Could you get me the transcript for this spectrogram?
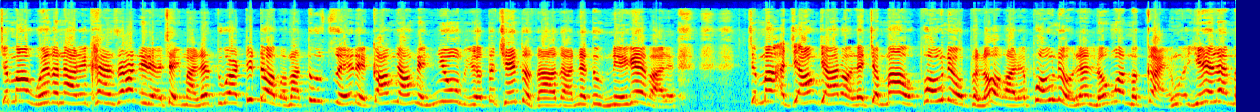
ကျမဝေဒနာတွေခံစားနေတဲ့အချိန်မှာလဲ तू က TikTok ပေါ်မှာ तू စဲတွေကောင်းကောင်းနဲ့ညှိုးပြီးတော့တချင်းတသားသားနဲ့ तू နေခဲ့ပါတယ်ကျမအကြောင်းကြားတော့လဲကျမကိုဖုန်းတွေကိုဘလော့ပါတယ်ဖုန်းတွေကိုလည်းလုံးဝမကင်ဘူးအရေးလည်းမ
